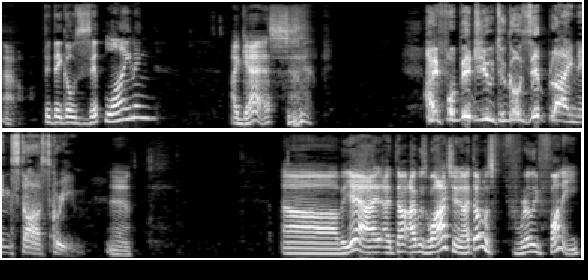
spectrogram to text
I. Did they go zip lining? I guess. I forbid you to go zip lining, Starscream. Yeah. Uh, but yeah, I, I thought I was watching. it. I thought it was really funny,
